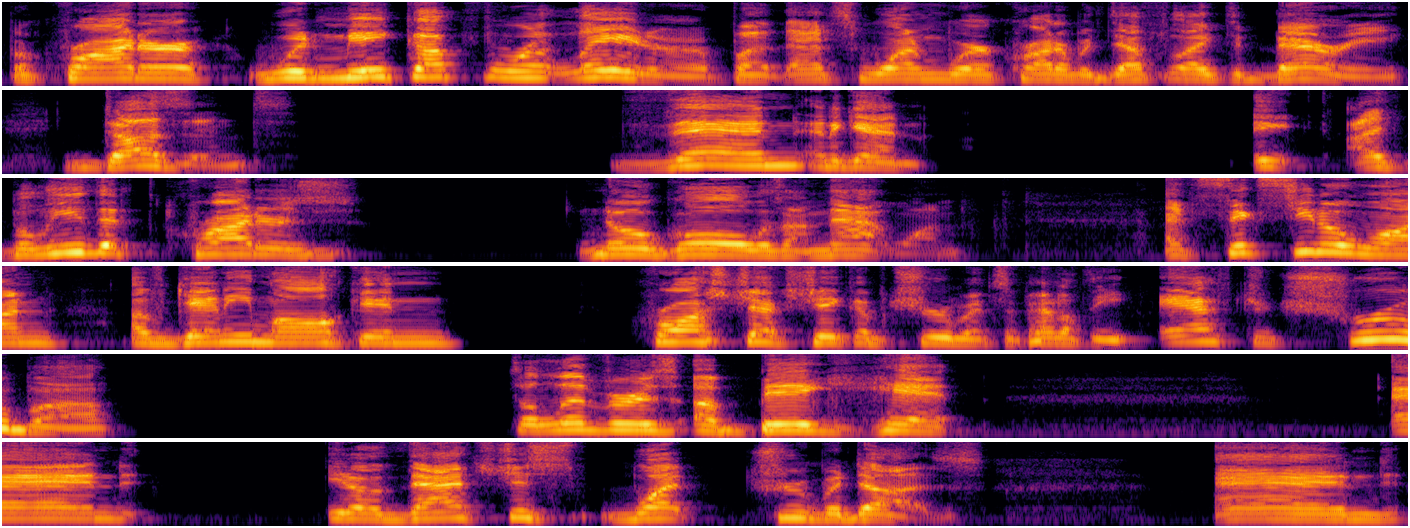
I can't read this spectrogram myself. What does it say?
But Kreider would make up for it later, but that's one where Kreider would definitely like to bury. Doesn't. Then, and again, I believe that Kreider's no goal was on that one. At 1601, Evgeny Malkin cross checks Jacob Trouba. It's a penalty. After Trouba delivers a big hit. And, you know, that's just what Trouba does. And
